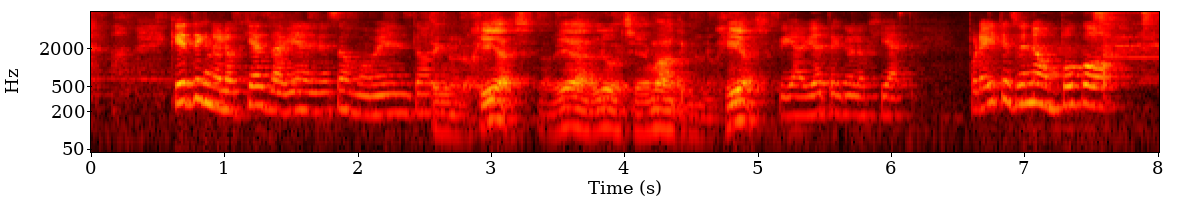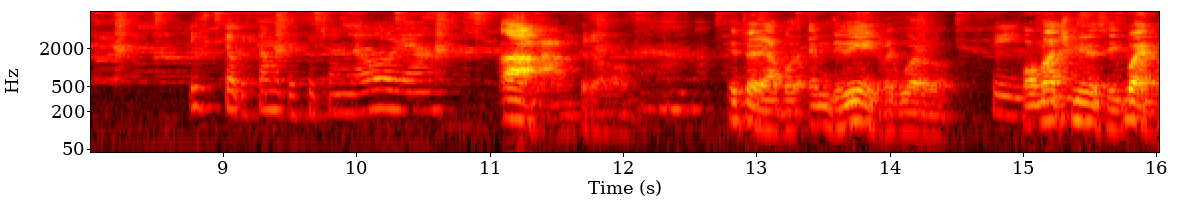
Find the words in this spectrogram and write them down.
qué tecnologías habían en esos momentos. tecnologías. Había algo que se llamaba tecnologías. Sí, había tecnologías. Por ahí te suena un poco esto que estamos escuchando ahora. Ah, pero. Esto era por MTV, recuerdo. Sí. O Match bueno, Music. Bueno,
